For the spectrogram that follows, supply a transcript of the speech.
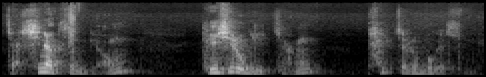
자, 신약성경 계시록 1장 8절을 보겠습니다.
